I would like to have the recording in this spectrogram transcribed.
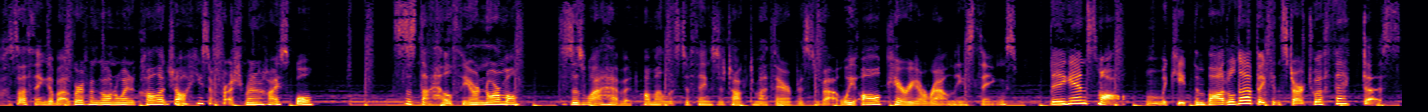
because I think about Griffin going away to college. Y'all, he's a freshman in high school. This is not healthy or normal. This is why I have it on my list of things to talk to my therapist about. We all carry around these things, big and small. When we keep them bottled up, it can start to affect us.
